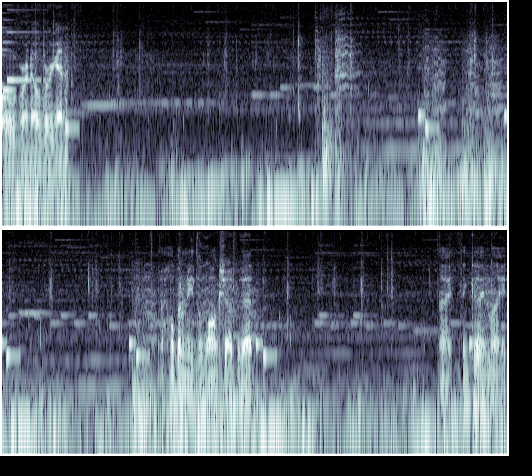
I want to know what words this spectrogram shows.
over and over again. Long shot for that. I think I might.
